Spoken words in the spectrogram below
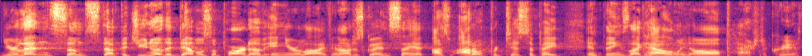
You're letting some stuff that you know the devil's a part of in your life. And I'll just go ahead and say it. I, I, don't participate in things like Halloween. Oh, Pastor Chris,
